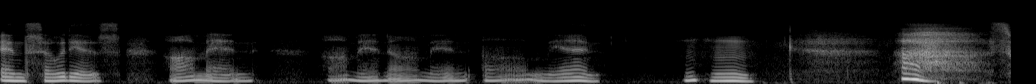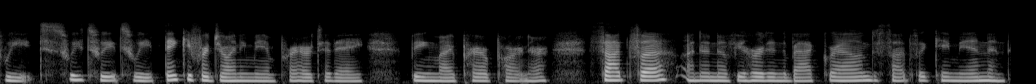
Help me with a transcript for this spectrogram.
And so it is. Amen. Amen. Amen. Amen. Mm-hmm. Ah, sweet, sweet, sweet, sweet. Thank you for joining me in prayer today being my prayer partner. Sattva, I don't know if you heard in the background, Sattva came in and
